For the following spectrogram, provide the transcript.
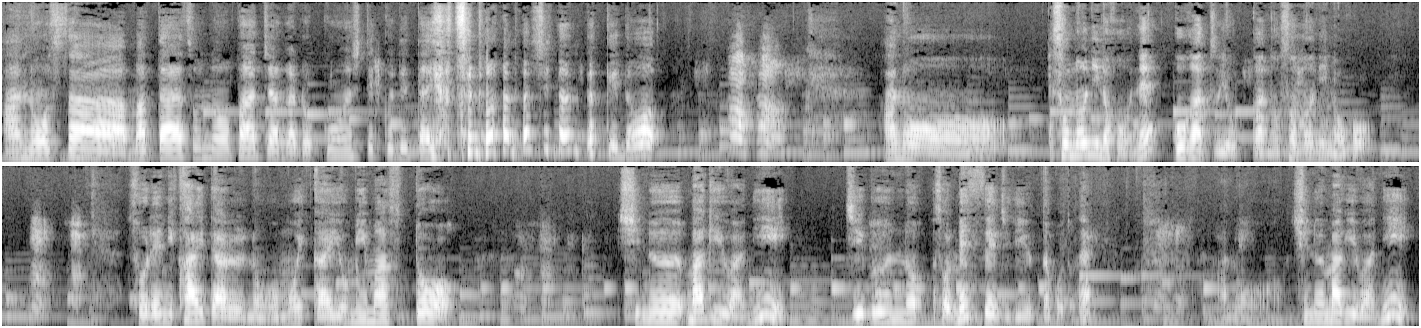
あのさ、またそのパーちゃんが録音してくれたやつの話なんだけど、はあのーその2の方ね、5月4日のその2の方。それに書いてあるのをもう一回読みますと、死ぬ間際に自分の、そう、メッセージで言ったことね。あの、死ぬ間際に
